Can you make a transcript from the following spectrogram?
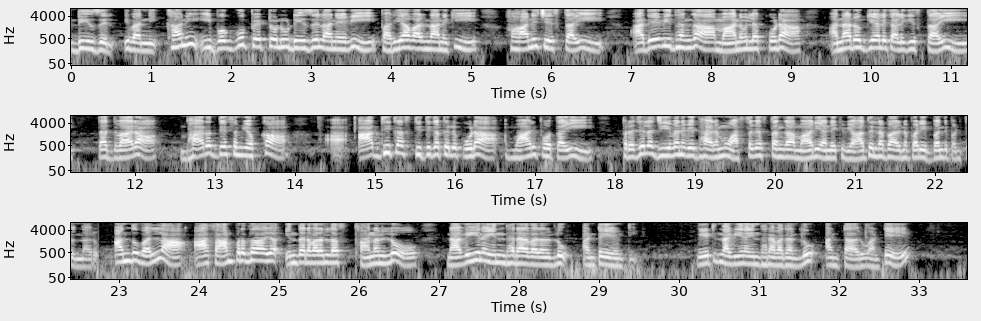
డీజిల్ ఇవన్నీ. కానీ ఈ బొగ్గు పెట్రోలు డీజిల్ అనేవి పర్యావరణానికి హాని చేస్తాయి. అదేవిధంగా మానవులకు కూడా అనారోగ్యాలు కలిగిస్తాయి. తద్వారా భారతదేశం యొక్క ఆర్థిక స్థితిగతులు కూడా మారిపోతాయి. ప్రజల జీవన విధానము అస్తవ్యస్తంగా మారి అనేక వ్యాధుల బారిన పడి ఇబ్బంది పడుతున్నారు. అందువల్ల ఆ సాంప్రదాయ ఇంధన వనరుల స్థానంలో నవీన ఇంధన వనరులు అంటే ఏంటి? వేటి నవీన ఇంధన వనరులు అంటారు అంటే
